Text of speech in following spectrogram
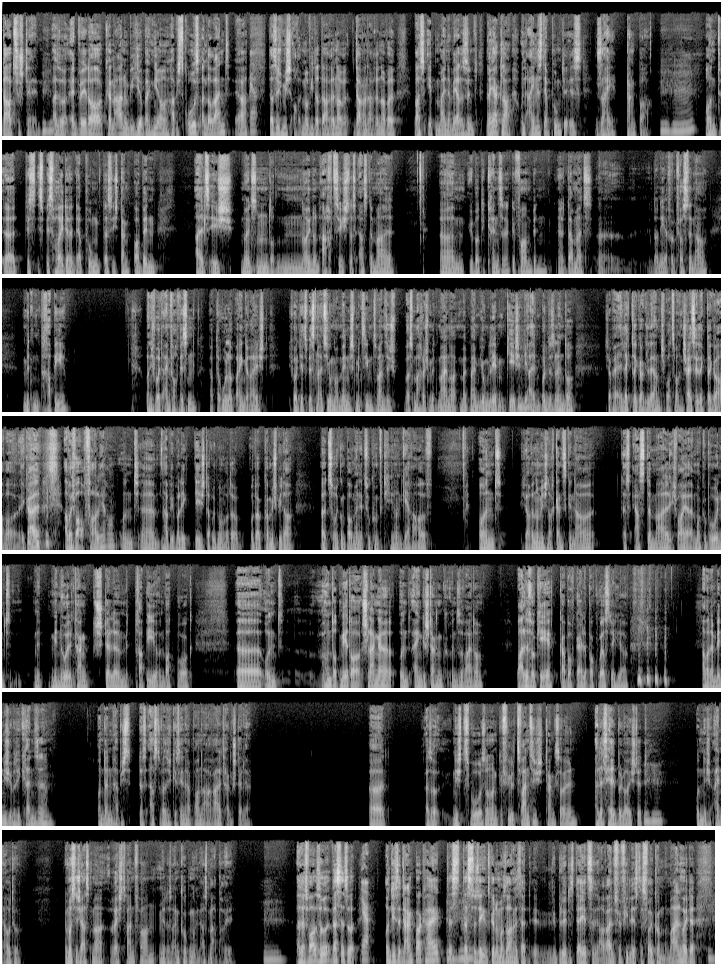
darzustellen. Also entweder, keine Ahnung, wie hier bei mir, habe ich es groß an der Wand, ja, Ja. dass ich mich auch immer wieder daran erinnere, daran erinnere, was eben meine Werte sind. Naja, klar. Und eines der Punkte ist, sei dankbar. Und äh, das ist bis heute der Punkt, dass ich dankbar bin, als ich 1989 das erste Mal ähm, über die Grenze gefahren bin, äh, damals äh, in der Nähe von Fürstenau, mit einem Trabi. Und ich wollte einfach wissen, habe da Urlaub eingereicht, ich wollte jetzt wissen als junger Mensch mit 27, was mache ich mit, meiner, mit meinem jungen Leben? Gehe ich in die alten Bundesländer? Ich habe ja Elektriker gelernt, ich war zwar ein scheiß Elektriker, aber egal. aber ich war auch Fahrlehrer und äh, habe überlegt, gehe ich darüber oder, oder komme ich wieder äh, zurück und baue meine Zukunft hier in Gera auf. Und ich erinnere mich noch ganz genau, das erste Mal, ich war ja immer gewohnt, eine Menol-Tankstelle mit Trabi und Wartburg äh, und 100 Meter Schlange und ein Gestank und so weiter. War alles okay, gab auch geile Bockwürste hier. Aber dann bin ich über die Grenze und dann habe ich, das erste, was ich gesehen habe, war eine Aral-Tankstelle. Äh, also nicht zwei, sondern gefühlt 20 Tanksäulen, alles hell beleuchtet und nicht ein Auto. Da musste ich erstmal rechts ranfahren, mir das angucken und erstmal abheulen. Also es war so, weißt du, so, Ja. und diese Dankbarkeit, das, das zu sehen, jetzt können wir mal sagen, ist ja, wie blöd ist der jetzt? Aral für viele ist das vollkommen normal heute.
